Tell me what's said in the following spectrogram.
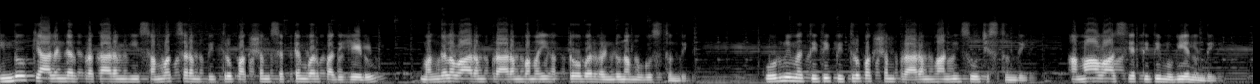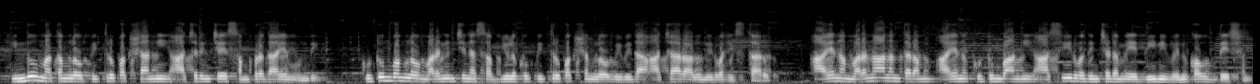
హిందూ క్యాలెండర్ ప్రకారం ఈ సంవత్సరం పితృపక్షం సెప్టెంబర్ పదిహేడు మంగళవారం ప్రారంభమై అక్టోబర్ రెండున ముగుస్తుంది. పూర్ణిమ తిథి పితృపక్షం ప్రారంభాన్ని సూచిస్తుంది. అమావాస్య తిథి ముగియనుంది. హిందూ మతంలో పితృపక్షాన్ని ఆచరించే సంప్రదాయం ఉంది. కుటుంబంలో మరణించిన సభ్యులకు పితృపక్షంలో వివిధ ఆచారాలు నిర్వహిస్తారు. ఆయన మరణానంతరం ఆయన కుటుంబాన్ని ఆశీర్వదించడమే దీని వెనుక ఉద్దేశం.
